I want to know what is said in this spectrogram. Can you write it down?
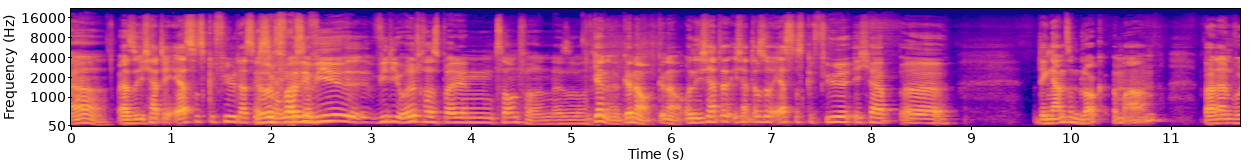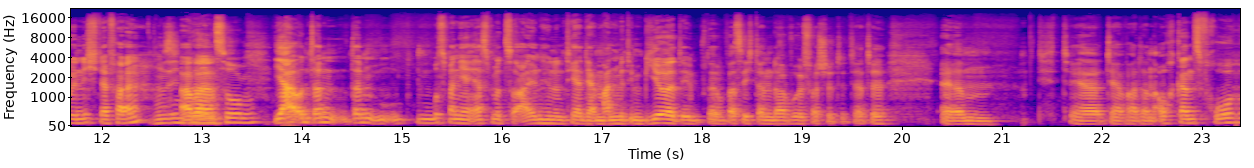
Ah. Also ich hatte erst das Gefühl, dass ich. Also so quasi wie, wie die Ultras bei den Zaunfahren. Also. Genau, genau, genau. Und ich hatte, ich hatte so erst das Gefühl, ich habe äh, den ganzen Block im Arm. War dann wohl nicht der Fall. Haben sie ihn aber entzogen? Ja, und dann, dann muss man ja erstmal zu allen hin und her. Der Mann mit dem Bier, dem, was ich dann da wohl verschüttet hatte, ähm, der, der war dann auch ganz froh,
